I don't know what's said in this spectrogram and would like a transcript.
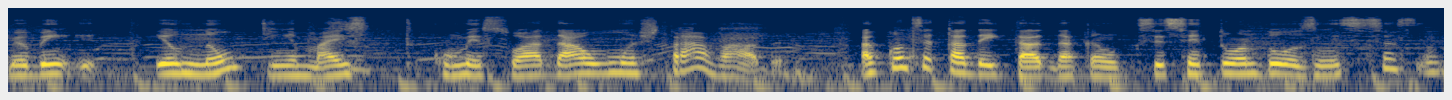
Meu bem, eu não tinha, mas começou a dar umas travadas. Aí quando você tá deitado na cama, que você sente uma dorzinha, você sente,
